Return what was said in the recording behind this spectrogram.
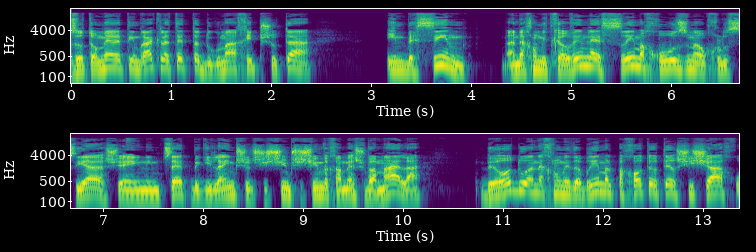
זאת אומרת, אם רק לתת את הדוגמה הכי פשוטה, אם בסין אנחנו מתקרבים ל-20% מהאוכלוסייה שהיא נמצאת בגילאים של 60-65 ומעלה, בהודו אנחנו מדברים על פחות או יותר 6%.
